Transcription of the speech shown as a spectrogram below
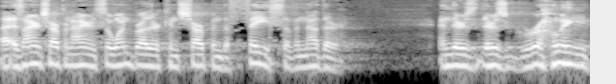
uh, as iron sharpen iron, so one brother can sharpen the face of another. And there's, there's, growing,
